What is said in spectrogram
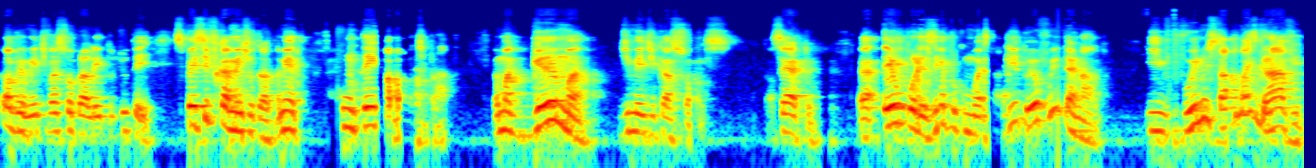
e, obviamente vai sobrar leito de UTI. Especificamente o tratamento, tem uma bala de prata. É uma gama de medicações, tá certo? É, eu, por exemplo, como é sabido, eu fui internado e fui no estado mais grave.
